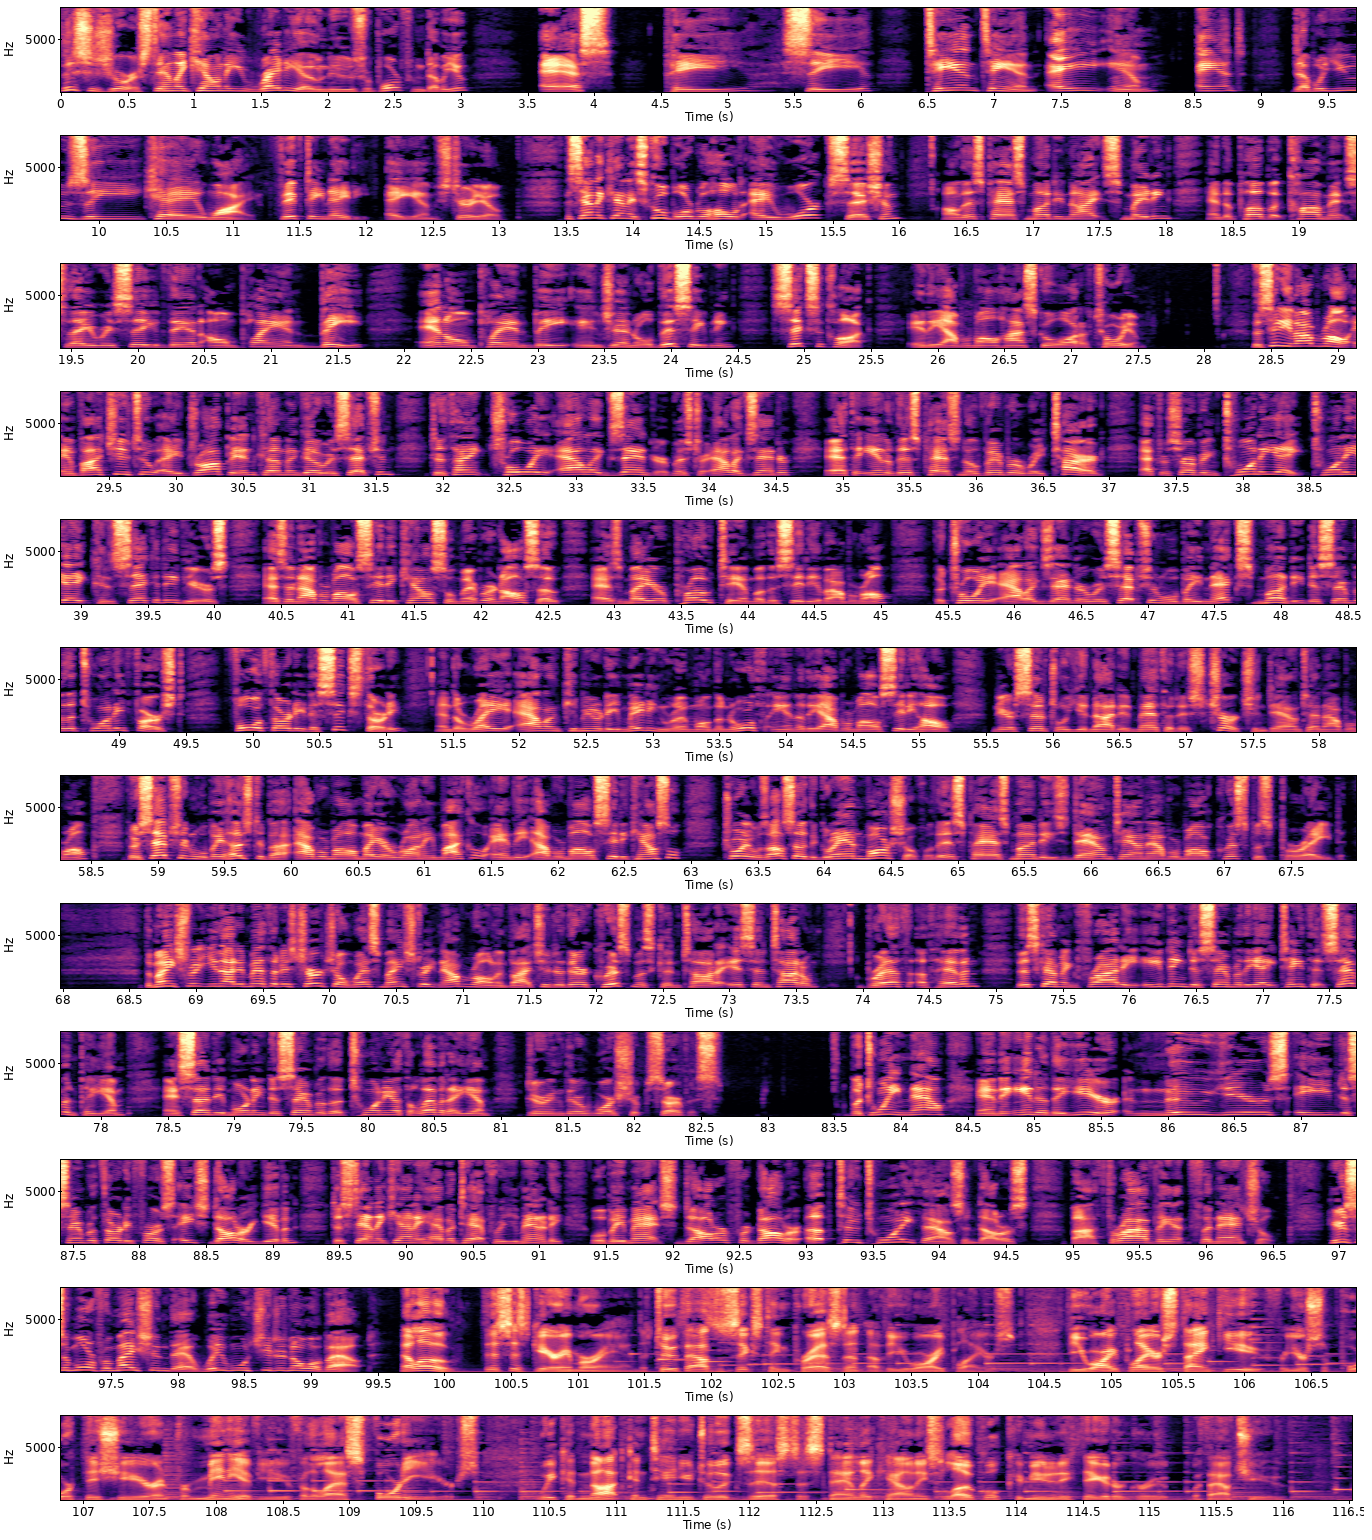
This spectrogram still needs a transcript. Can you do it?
This is your Stanly County Radio News Report from WSPC 1010 AM and WZKY 1580 AM stereo. The Stanly County School Board will hold a work session on this past Monday night's meeting and the public comments they received then on Plan B and on Plan B in general this evening, 6 o'clock, in the Albemarle High School auditorium. The City of Albemarle invites you to a drop in come and go reception to thank Troy Alexander. Mr. Alexander, at the end of this past November, retired after serving 28, 28 consecutive years as an Albemarle City Council member and also as Mayor Pro Tem of the City of Albemarle. The Troy Alexander reception will be next Monday, December the 21st 4:30 to 6:30 in the Ray Allen Community Meeting Room on the north end of the Albemarle City Hall near Central United Methodist Church in downtown Albemarle. The reception will be hosted by Albemarle Mayor Ronnie Michael and the Albemarle City Council. Troy was also the Grand Marshal for this past Monday's downtown Albemarle Christmas Parade. The Main Street United Methodist Church on West Main Street in Albemarle invites you to their Christmas cantata. It's entitled Breath of Heaven. This coming Friday evening, December the 18th at 7 p.m., and Sunday morning, December the 20th, 11 a.m., during their worship service. Between now and the end of the year, New Year's Eve, December 31st, each dollar given to Stanly County Habitat for Humanity will be matched dollar for dollar up to $20,000 by Thrivent Financial. Here's some more information that we want you to know about. Hello, this is Gary Moran, the 2016 president of the Uwharrie Players. The Uwharrie Players thank you for your support this year and for many of you for the last 40 years. We could not continue to exist as Stanly County's local community theater group without you,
